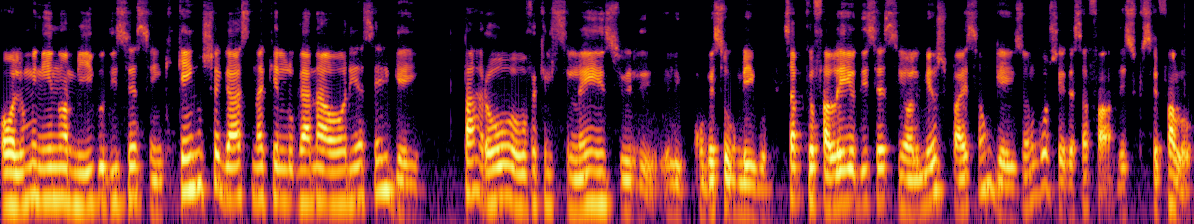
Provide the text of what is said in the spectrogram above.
Olha, um menino amigo disse assim: que quem não chegasse naquele lugar na hora ia ser gay. Parou, houve aquele silêncio, ele, ele conversou comigo. Sabe o que eu falei? Eu disse assim: Olha, meus pais são gays, eu não gostei dessa fala, disso que você falou.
